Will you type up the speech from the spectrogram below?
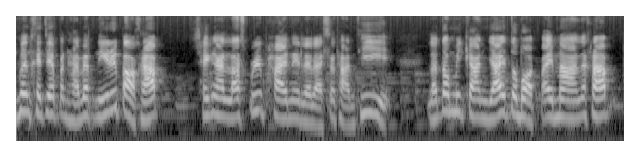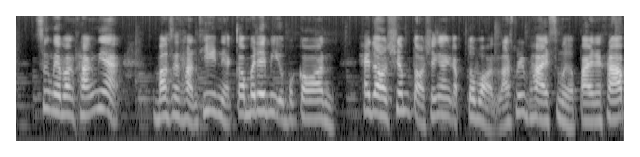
เพื่อนๆเคยเจอปัญหาแบบนี้หรือเปล่าครับ ใช้งาน Raspberry Pi ในหลาย ๆ สถานที่ แล้วต้องมีการย้ายตัวบอร์ดไปมานะครับ ซึ่งในบางครั้งเนี่ยบางสถานที่เนี่ยก็ไม่ได้มีอุปกรณ์ ให้เราเชื่อมต่อใช้งานกับตัวบอร์ด Raspberry Pi เสมอไปนะครับ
